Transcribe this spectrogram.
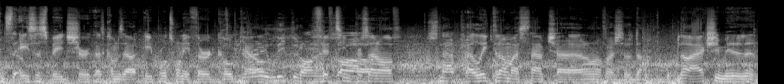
it's the Ace of Spades shirt that comes out April 23rd. Code Cal. already leaked it on 15% uh, off. Snapchat. I leaked it on my Snapchat. I don't know if I should have done. No, I actually made it in.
